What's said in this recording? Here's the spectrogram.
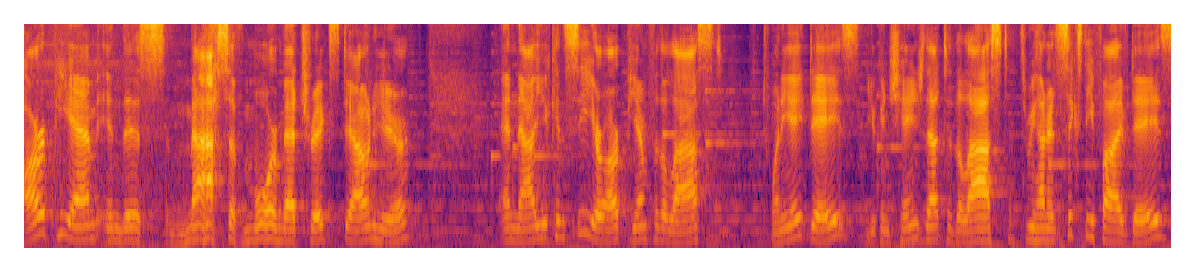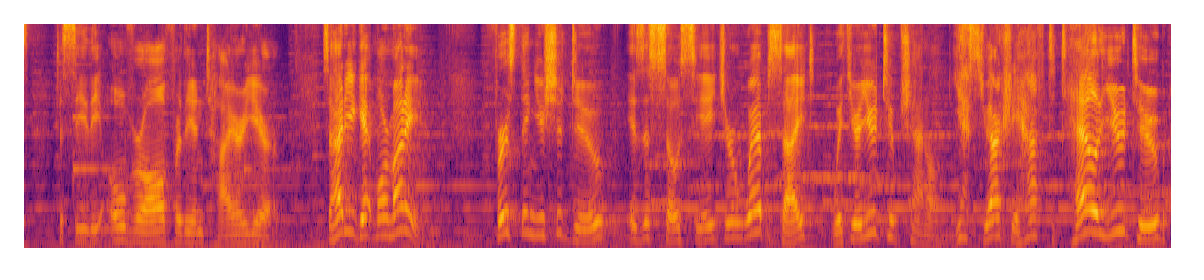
RPM in this mass of more metrics down here. And now you can see your RPM for the last 28 days. You can change that to the last 365 days to see the overall for the entire year. So how do you get more money? First thing you should do is associate your website with your YouTube channel. Yes, you actually have to tell YouTube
